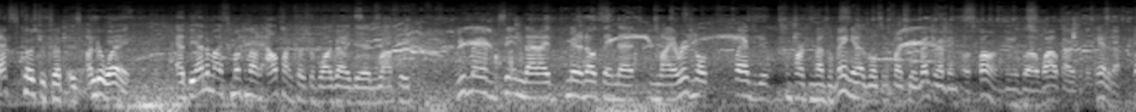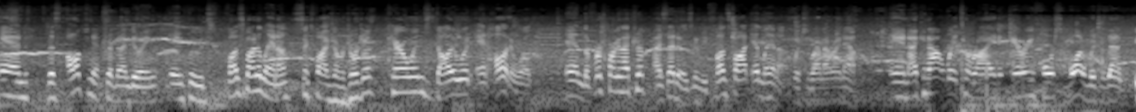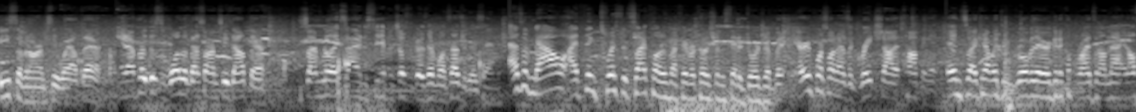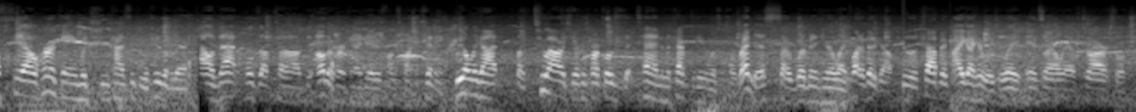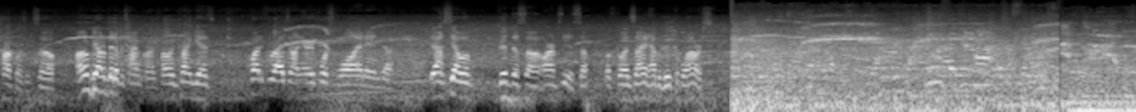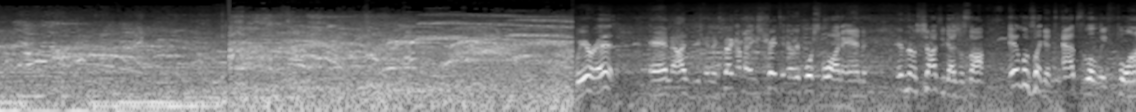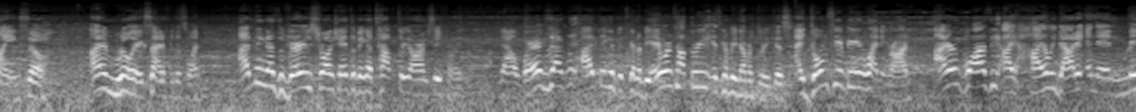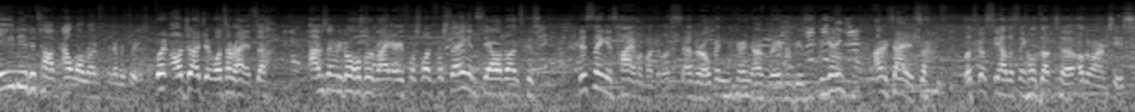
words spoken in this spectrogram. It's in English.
next coaster trip is underway. At the end of my Smoky Mountain Alpine coaster vlog that I did last week, you may have seen that I made a note saying that my original plans to do some parks in Pennsylvania as well as Six Flags Adventure have been postponed due to the wildfires in Canada. And this alternate trip that I'm doing includes Fun Spot Atlanta, Six Flags over Georgia, Carowinds, Dollywood, and Holiday World. And the first part of that trip, I said it was going to be Fun Spot Atlanta, which is where I'm at right now. And I cannot wait to ride ArieForce One, which is that beast of an RMC way out there. And I've heard this is one of the best RMCs out there. So I'm really excited to see if it's just as good as everyone says it is. And as of now, I think Twisted Cyclone is my favorite coaster in the state of Georgia, but ArieForce One has a great shot at topping it. And so I can't wait to go over there, get a couple rides in on that, and also see how Hurricane, which you can kind of see through the trees over there, how that holds up to uh, the other Hurricane I did Fun Spot Kissimmee. We only got like two hours here because park closes at 10 and the traffic here was horrendous. So I would have been here like quite a bit ago. Due to the traffic, I got here way too late and so I only have two hours till park closing. So I'm gonna be on a bit of a time crunch, but I'm gonna try and get quite a few rides on ArieForce One and uh, yeah, see how good this uh, RMC is. So let's go inside and have a good couple hours. We are in, and as you can expect, I'm heading straight to ArieForce One, and in those shots you guys just saw, it looks like it's absolutely flying, so I am really excited for this one. I think that's a very strong chance of being a top three RMC for me. Now, where exactly? I think if it's gonna be anywhere in top three, it's gonna be number three, because I don't see it being Lightning Rod. Iron Gwazi, I highly doubt it, and then maybe you could top Outlaw Run for number three. But I'll judge it once I ride it, so obviously I'm gonna go over and ride ArieForce One first thing and see how it runs, because this thing is high on my bucket list. As we're open, hearing rave reviews at the beginning, I'm excited, so let's go see how this thing holds up to other RMCs.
